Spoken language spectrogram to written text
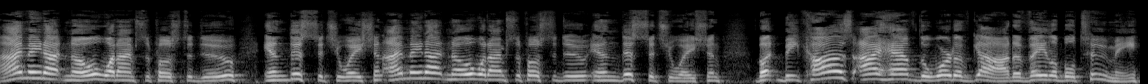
I may not know what I'm supposed to do in this situation. I may not know what I'm supposed to do in this situation. But because I have the Word of God available to me,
